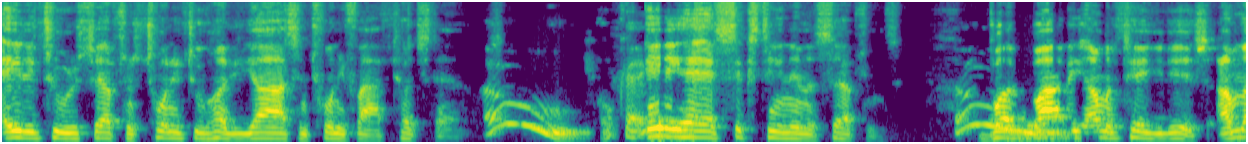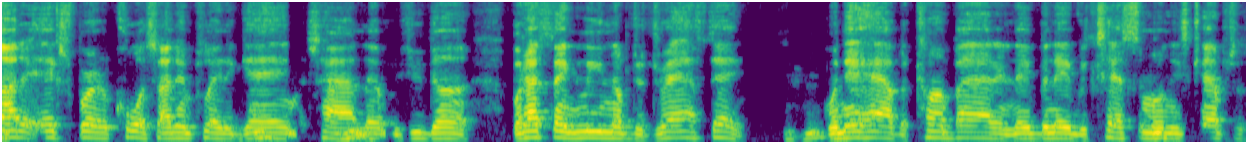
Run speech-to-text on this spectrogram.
82 receptions, 2,200 yards, and 25 touchdowns. Oh, okay. And he had 16 interceptions. Oh. But Bobby, I'm gonna tell you this. I'm not an expert, of course. I didn't play the mm-hmm. game as high mm-hmm. level as you done. But I think leading up to draft day, mm-hmm. when they have the combine and they've been able to test him on these campuses,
